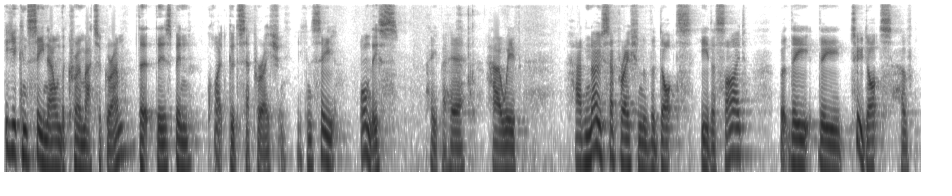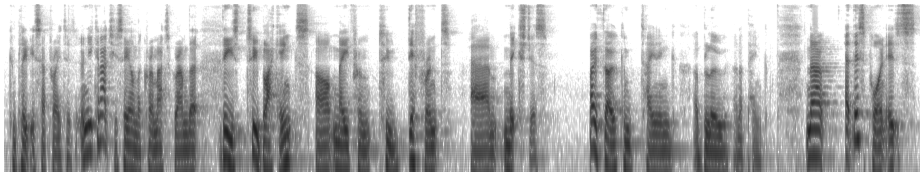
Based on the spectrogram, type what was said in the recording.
you can see now on the chromatogram that there's been quite good separation. You can see on this paper here how we've had no separation of the dots either side, but the, the two dots have completely separated. And you can actually see on the chromatogram that these two black inks are made from two different um, mixtures, both though containing a blue and a pink. Now, at this point, it's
